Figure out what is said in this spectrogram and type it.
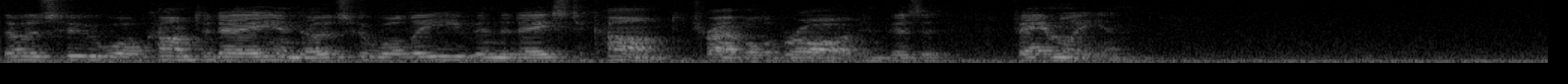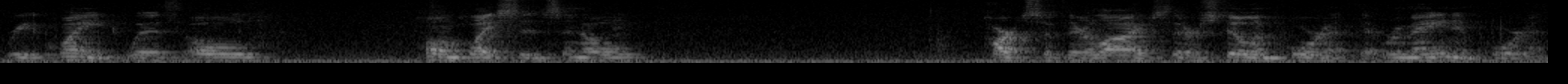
those who will come today and those who will leave in the days to come to travel abroad and visit family and reacquaint with old home places and old parts of their lives that are still important, that remain important.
